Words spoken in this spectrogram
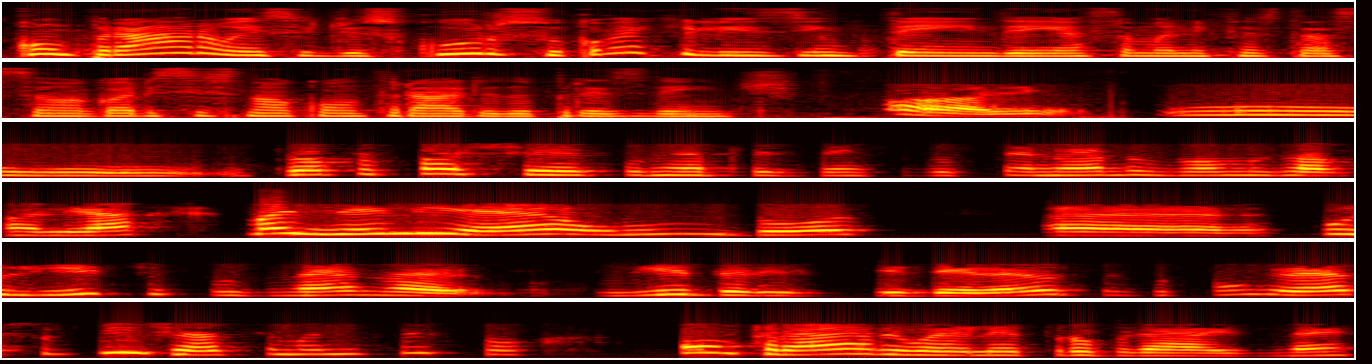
compraram esse discurso? Como é que eles entendem essa manifestação, agora esse sinal contrário do presidente? Olha, o, próprio Pacheco, né, presidente do Senado, vamos avaliar, mas ele é um dos uh, políticos, né, né, líderes, lideranças do Congresso que já se manifestou contrário à Eletrobras, né?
